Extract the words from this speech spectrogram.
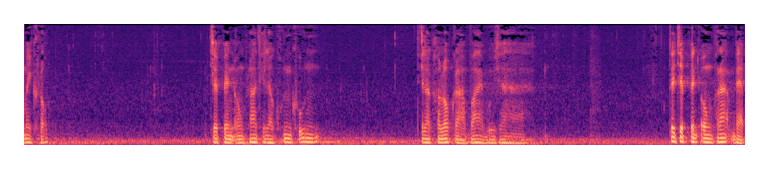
ไม่ครบ จะเป็นองค์พระที่เราคุ้นๆ ที่เราเคารพกราบไหว้บูชา แต่จะเป็นองค์พระแบบ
